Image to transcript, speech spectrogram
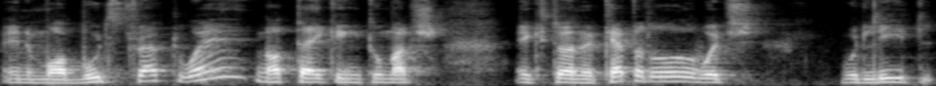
in a more bootstrapped way, not taking too much external capital, which would lead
